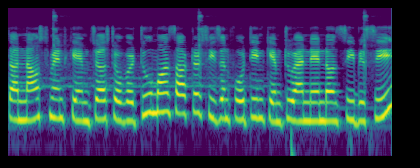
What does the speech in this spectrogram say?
The announcement came just over two months after season 14 came to an end on CBC.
